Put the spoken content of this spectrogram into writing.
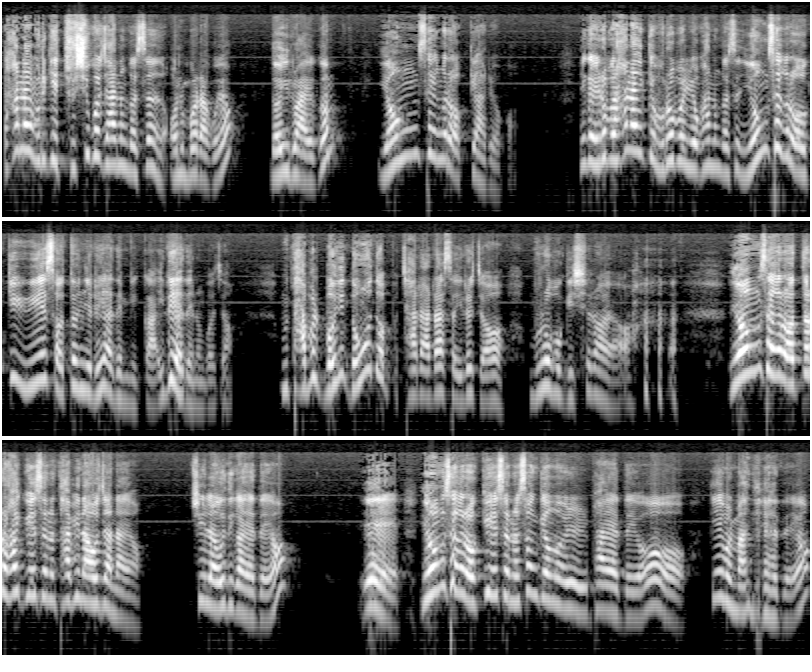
하나님 우리에게 주시고자 하는 것은 어느 뭐라고요? 너희로 하여금 영생을 얻게 하려고. 그러니까 여러분 하나님께 물어보려고 하는 것은 영생을 얻기 위해서 어떤 일을 해야 됩니까? 이래야 되는 거죠. 답을 뭐니 너무도 잘 알아서 이러죠. 물어보기 싫어요. 영생을 얻도록 하기 위해서는 답이 나오잖아요. 주일날 어디 가야 돼요? 예, 영생을 얻기 위해서는 성경을 봐야 돼요. 게임을 많이 해야 돼요.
